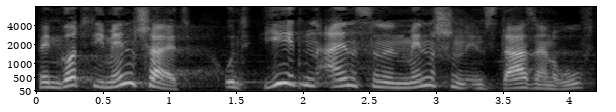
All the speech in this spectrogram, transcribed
Wenn Gott die Menschheit und jeden einzelnen Menschen ins Dasein ruft,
